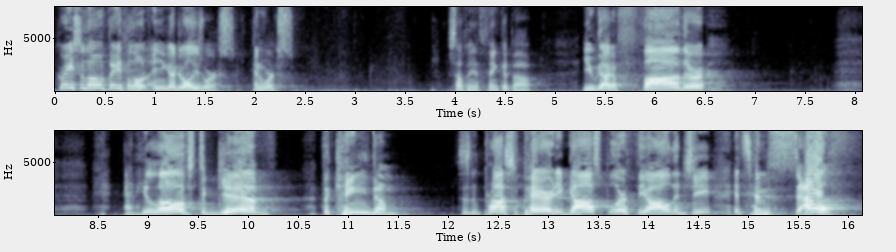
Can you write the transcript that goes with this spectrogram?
Grace alone, faith alone, and you got to do all these works and works. Something to think about. You got a Father, and He loves to give the kingdom. This isn't prosperity gospel or theology, it's Himself.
